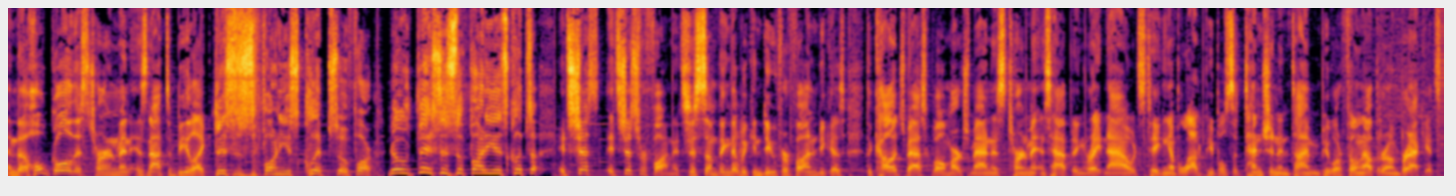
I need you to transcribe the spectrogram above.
And the whole goal of this tournament is not to be like, this is the funniest clip so far. No, this is the funniest clip. So it's just, it's just for fun. It's just something that we can do for fun because the college basketball March Madness tournament is happening right now. It's taking up a lot of people's attention and time, and people are filling out their own brackets.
